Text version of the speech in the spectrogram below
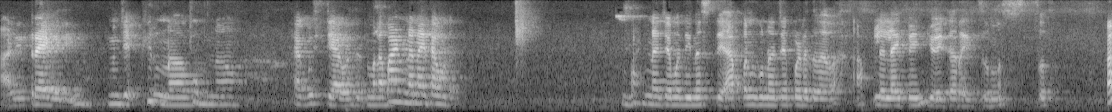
आणि ट्रॅव्हलिंग म्हणजे फिरणं घुमणं ह्या गोष्टी आवडतात. मला भांडणं नाहीत आवडत. भांडणाच्या मध्ये नसते आपण कुणाच्या पडत बाबा आपलं लाईफ एन्जॉय करायचं मस्त.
